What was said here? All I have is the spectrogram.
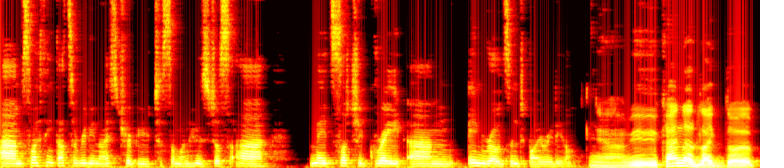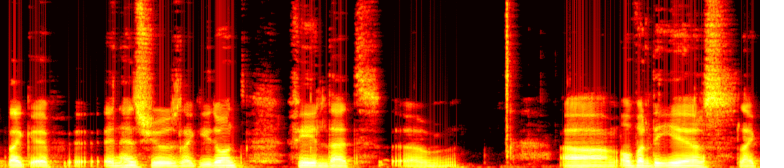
Um, so I think that's a really nice tribute to someone who's just uh, made such a great um, inroads in Dubai radio. Yeah, you, you kind of like the like if in his shoes, like you don't feel that um, um, over the years, like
